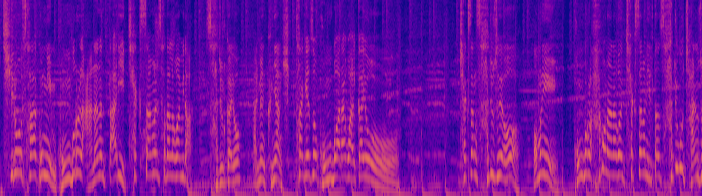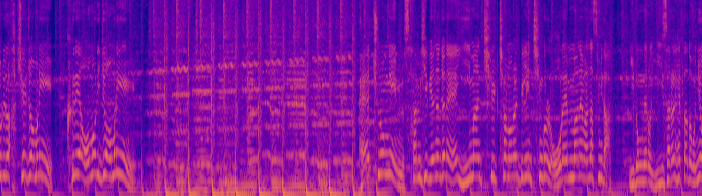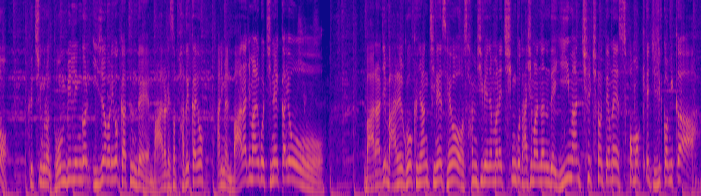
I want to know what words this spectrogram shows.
7540님, 공부를 안 하는 딸이 책상을 사달라고 합니다. 사줄까요? 아니면 그냥 식탁에서 공부하라고 할까요? 책상 사주세요. 어머니, 공부를 하건 안 하건 책상은 일단 사주고 잔소리를 하셔야죠, 어머니. 그래야 어머니죠, 어머니. 배춘홍님, 30여 년 전에 2만 7천 원을 빌린 친구를 오랜만에 만났습니다. 이 동네로 이사를 했다더군요. 그 친구는 돈 빌린 걸 잊어버린 것 같은데 말을 해서 받을까요? 아니면 말하지 말고 지낼까요? 말하지 말고 그냥 지내세요. 30여 년 만에 친구 다시 만났는데 2만 7천 원 때문에 서먹해지실 겁니까?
